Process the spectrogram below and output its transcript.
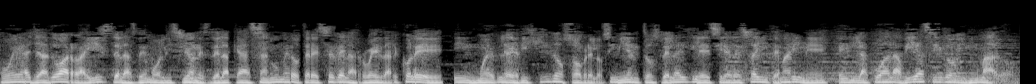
fue hallado a raíz de las demoliciones de la casa número 13 de la Rue d'Arcolé, inmueble erigido sobre los cimientos de la iglesia de Sainte-Marine, en la cual había sido inhumado.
